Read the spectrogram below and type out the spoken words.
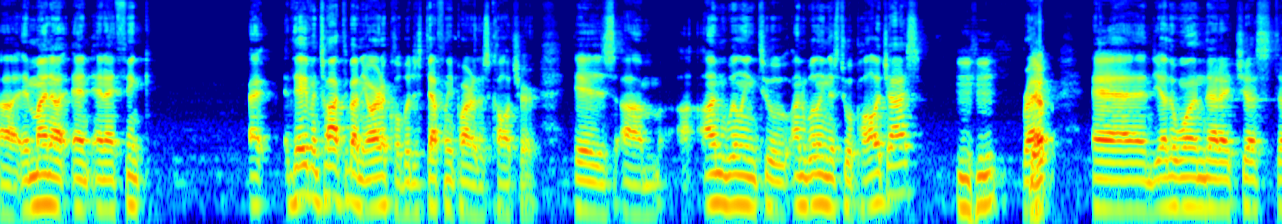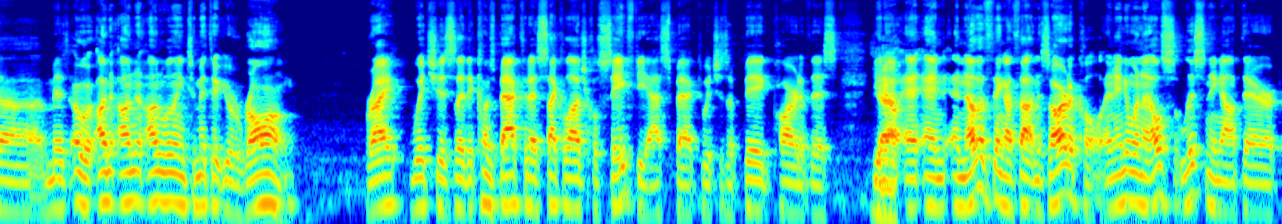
uh it might not and and i think I, they even talked about in the article but it's definitely part of this culture is um unwilling to unwillingness to apologize. Mm-hmm. right? Yep. and the other one that i just uh missed oh un, un, unwilling to admit that you're wrong right? Which is like it comes back to that psychological safety aspect, which is a big part of this. You yeah. know, and, and another thing I thought in this article, and anyone else listening out there,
